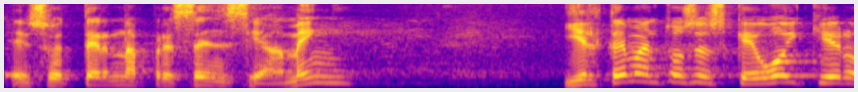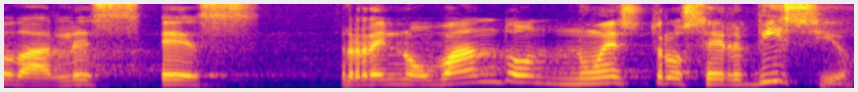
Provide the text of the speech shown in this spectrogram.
en su eterna presencia. Amén. Y el tema entonces que hoy quiero darles es renovando nuestro servicio.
